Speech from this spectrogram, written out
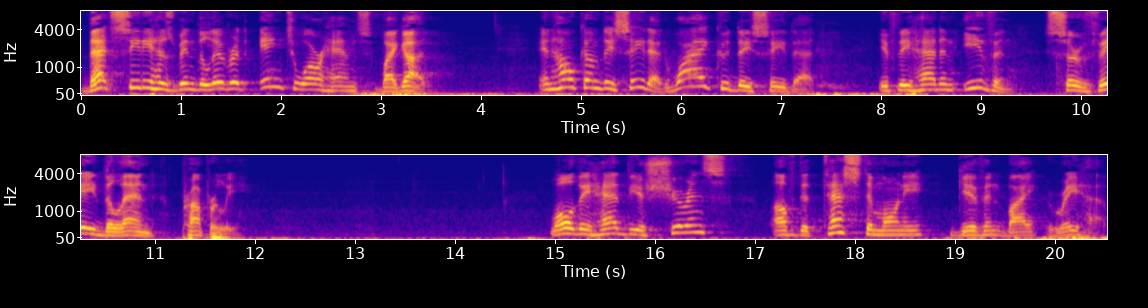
That city has been delivered into our hands by God. And how come they say that? Why could they say that if they hadn't even surveyed the land properly? Well, they had the assurance of the testimony given by Rahab.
